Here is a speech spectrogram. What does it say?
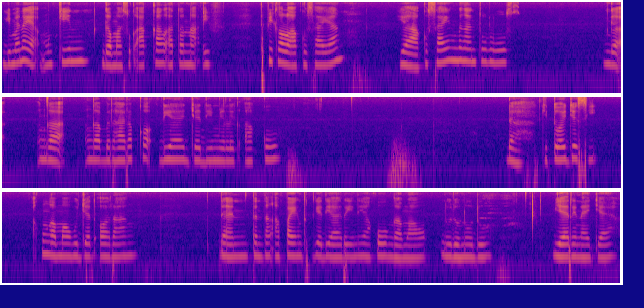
gimana ya mungkin gak masuk akal atau naif. Tapi kalau aku sayang ya aku sayang dengan tulus. Nggak nggak nggak berharap kok dia jadi milik aku. Dah gitu aja sih. Aku nggak mau hujat orang. Dan tentang apa yang terjadi hari ini aku nggak mau nuduh-nuduh. Biarin aja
